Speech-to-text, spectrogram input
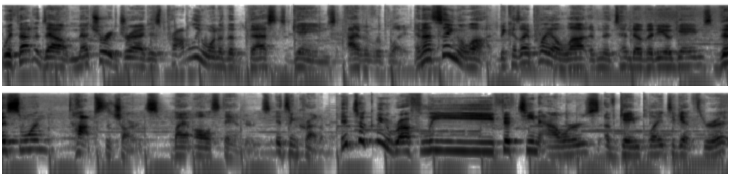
Without a doubt, Metroid Dread is probably one of the best games I've ever played. And that's saying a lot, because I play a lot of Nintendo video games. This one tops the charts by all standards. It's incredible. It took me roughly 15 hours of gameplay to get through it,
